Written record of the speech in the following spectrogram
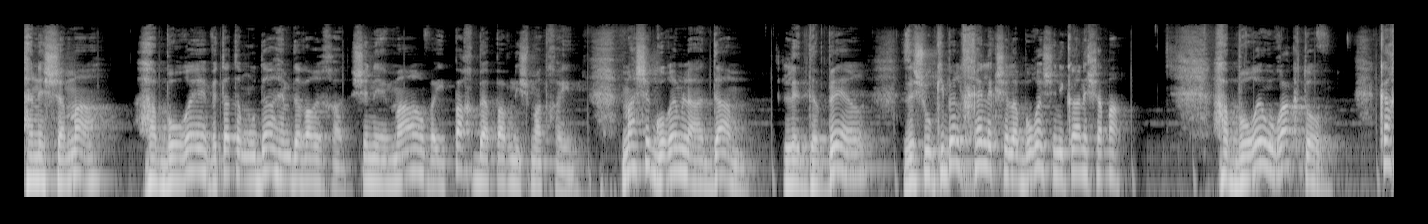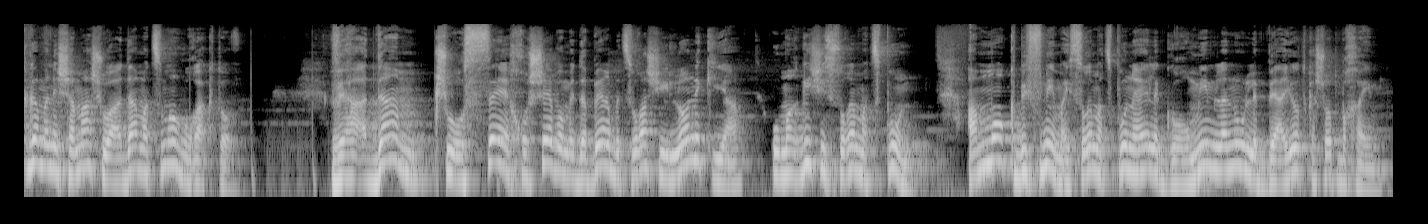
הנשמה, הבורא ותת המודע הם דבר אחד, שנאמר, ויפח באפיו נשמת חיים. מה שגורם לאדם לדבר, זה שהוא קיבל חלק של הבורא שנקרא נשמה. הבורא הוא רק טוב. כך גם הנשמה, שהוא האדם עצמו, הוא רק טוב. והאדם, כשהוא עושה, חושב או מדבר בצורה שהיא לא נקייה, הוא מרגיש ייסורי מצפון. עמוק בפנים, הייסורי מצפון האלה גורמים לנו לבעיות קשות בחיים.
